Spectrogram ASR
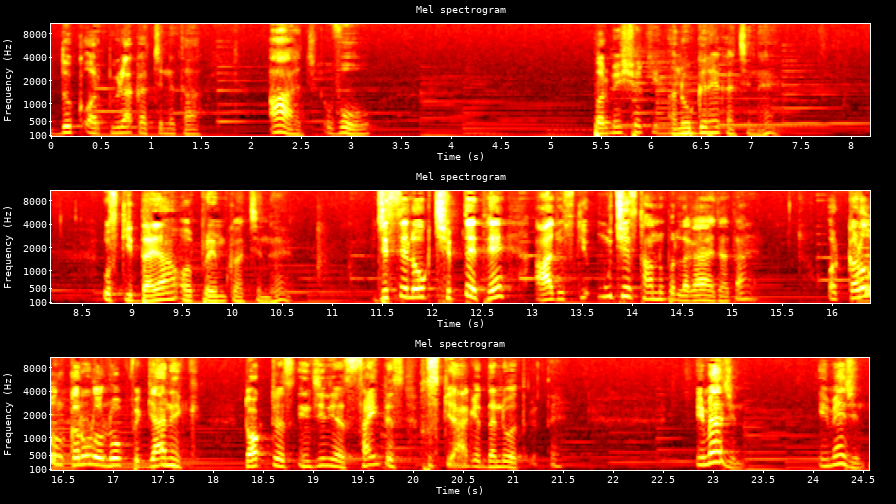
दुख और पीड़ा का चिन्ह था आज वो परमेश्वर की अनुग्रह का चिन्ह है। उसकी दया और प्रेम का चिन्ह है। जिससे लोग छिपते थे, आज उसकी ऊँचे स्थानों पर लगाया जाता है। और करोड़ों करोड़ों लोग वैज्ञानिक, डॉक्टर्स, इंजीनियर, साइंटिस्ट उसके आगे दंडवत करते हैं। इमेजिन इमेजिन,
